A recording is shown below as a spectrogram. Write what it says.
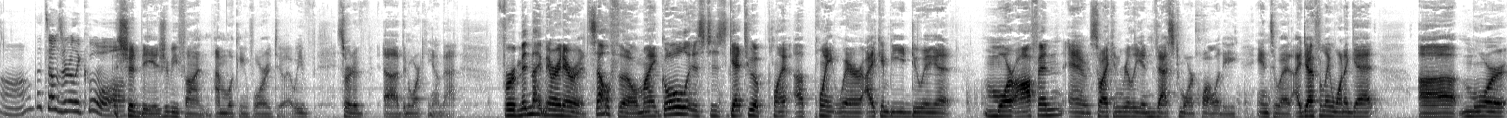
Aw, that sounds really cool. It should be. It should be fun. I'm looking forward to it. We've sort of uh, been working on that. For Midnight Marinara itself, though, my goal is to get to a, pl- a point where I can be doing it more often, and so I can really invest more quality into it. I definitely want to get uh, more,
